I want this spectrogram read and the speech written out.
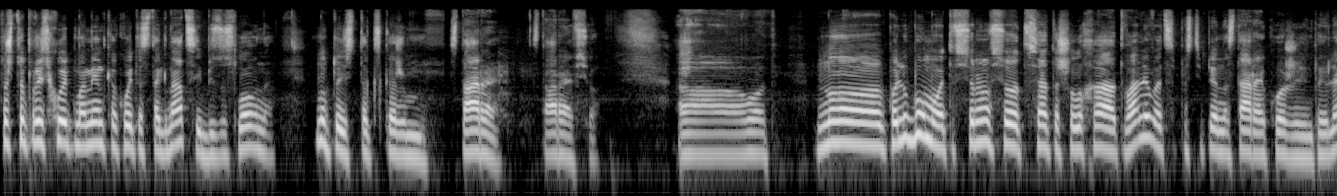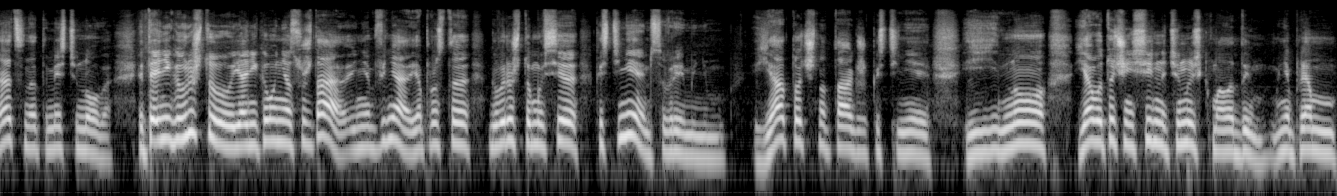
То, что происходит момент какой-то стагнации, безусловно, ну, то есть, так скажем, старое, старое все. А, вот. Но по-любому это все равно все, вся эта шелуха отваливается, постепенно старая кожа и появляется на этом месте новая. Это я не говорю, что я никого не осуждаю и не обвиняю. Я просто говорю, что мы все костенеем со временем. Я точно так же костенею. И, но я вот очень сильно тянусь к молодым. Мне прям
